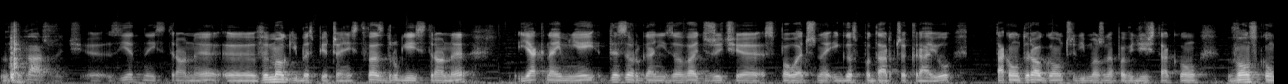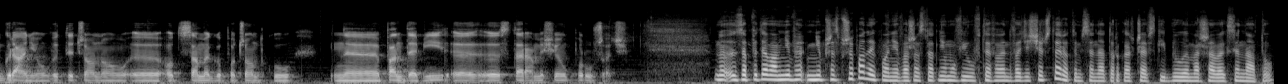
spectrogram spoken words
wyważyć z jednej strony wymogi bezpieczeństwa, z drugiej strony jak najmniej dezorganizować życie społeczne i gospodarcze kraju taką drogą, czyli można powiedzieć taką wąską granią wytyczoną e, od samego początku e, pandemii, e, staramy się poruszać. No, zapytałam nie, nie, przez przypadek, ponieważ ostatnio mówił w TVN24 o tym senator Karczewski, były marszałek Senatu,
